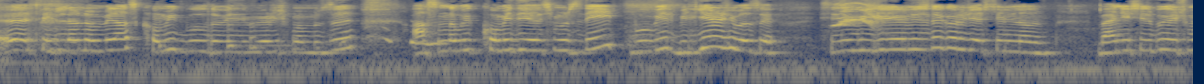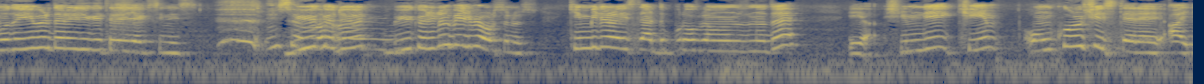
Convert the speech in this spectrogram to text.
evet Selin Hanım biraz komik buldu bizim yarışmamızı. Aslında bu bir komedi yarışması değil, bu bir bilgi yarışması. Sizin bilgilerinizi de göreceğiz Selin Hanım. Bence siz bu yarışmada iyi bir derece getireceksiniz. İnşallah. Büyük ödül, büyük ödülü bilmiyorsunuz. Kim bilir isterdi programımızın adı. Şimdi kim 10 kuruş ister. Ay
